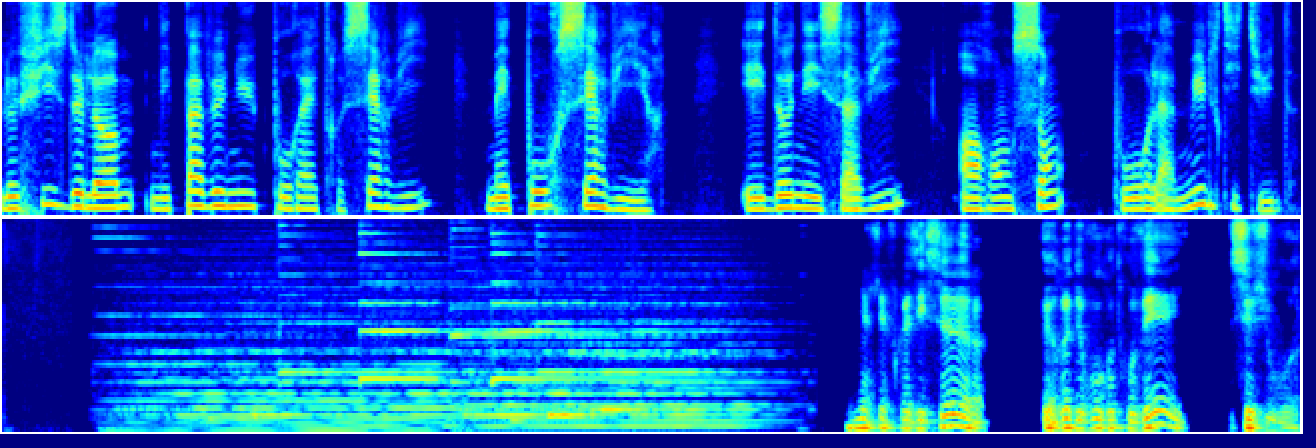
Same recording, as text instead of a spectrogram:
le Fils de l'homme n'est pas venu pour être servi, mais pour servir, et donner sa vie en rançon pour la multitude. Mes chers frères et sœurs, heureux de vous retrouver ce jour.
